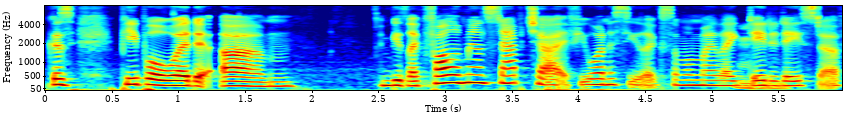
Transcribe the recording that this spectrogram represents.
Because people would um, be like, follow me on Snapchat if you want to see like some of my like day to day stuff.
